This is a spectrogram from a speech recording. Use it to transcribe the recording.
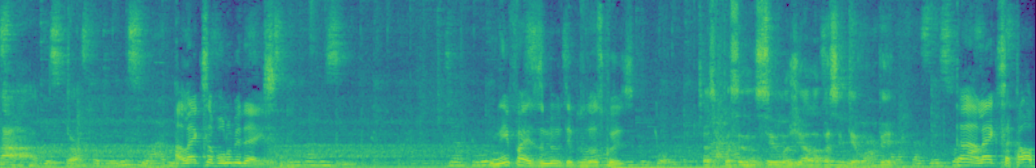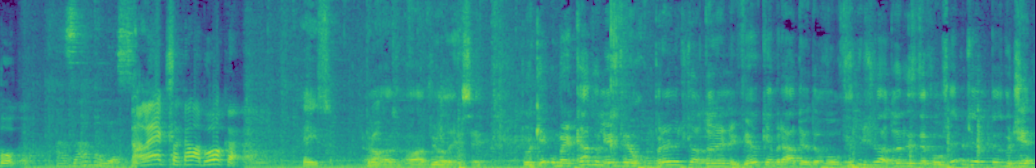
Ah, usuário Alexa, volume 10. sem traduzir. De acordo Nem faz ao mesmo tempo as duas coisas. Você acha que você se elogiar, ela vai se interromper? Tá, Alexa, cala a boca. Alexa, cala a boca. É isso. Pronto. Ó, a violência aí. Porque o Mercado Livre, eu comprei o ventilador, ele veio quebrado, eu devolvi o ventilador, eles devolveram o dinheiro no mesmo dia.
